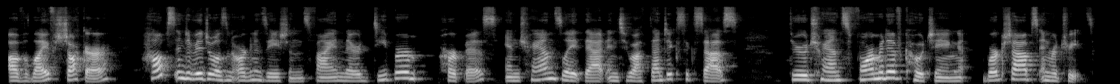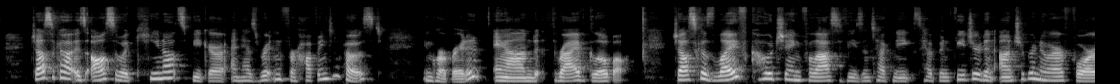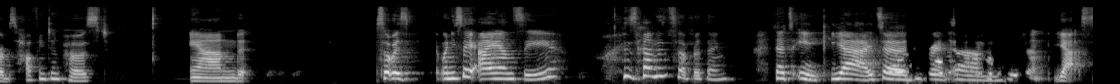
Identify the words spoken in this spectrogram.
of Life Shucker, helps individuals and organizations find their deeper purpose and translate that into authentic success through transformative coaching, workshops, and retreats. Jessica is also a keynote speaker and has written for Huffington Post Incorporated and Thrive Global. Jessica's life coaching philosophies and techniques have been featured in Entrepreneur, Forbes, Huffington Post, and so is when you say INC, is that a separate thing? That's Inc. Yeah, it's a different. Um, yes.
